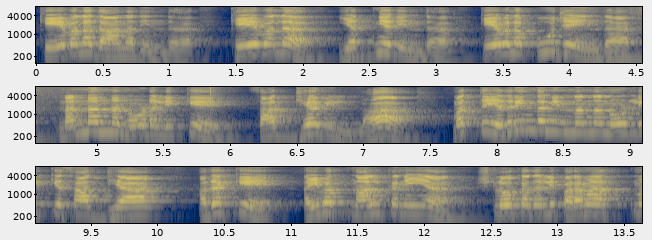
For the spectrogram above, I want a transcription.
ಕೇವಲ ದಾನದಿಂದ, ಕೇವಲ ಯಜ್ಞದಿಂದ, ಕೇವಲ ಪೂಜೆಯಿಂದ ನನ್ನನ್ನು ನೋಡಲಿಕ್ಕೆ ಸಾಧ್ಯವಿಲ್ಲ. ಮತ್ತೆ ಎದರಿಂದ ನಿನ್ನನ್ನು ನೋಡಲಿಕ್ಕೆ ಸಾಧ್ಯ? ಅದಕ್ಕೆ ಐವತ್ನಾಲ್ಕನೆಯ ಶ್ಲೋಕದಲ್ಲಿ ಪರಮಾತ್ಮ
